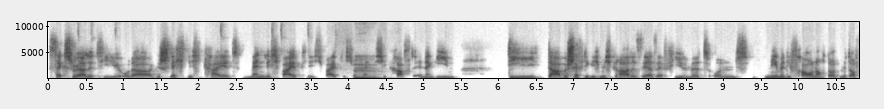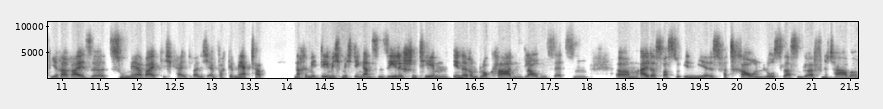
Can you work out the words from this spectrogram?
Sexuality oder Geschlechtlichkeit, männlich-weiblich, weibliche und mhm. männliche Kraft, Energien. Die, da beschäftige ich mich gerade sehr, sehr viel mit und nehme die Frauen auch dort mit auf ihrer Reise zu mehr Weiblichkeit, weil ich einfach gemerkt habe, nachdem ich mich den ganzen seelischen Themen, inneren Blockaden, Glaubenssätzen, ähm, all das, was so in mir ist, Vertrauen, Loslassen geöffnet habe,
